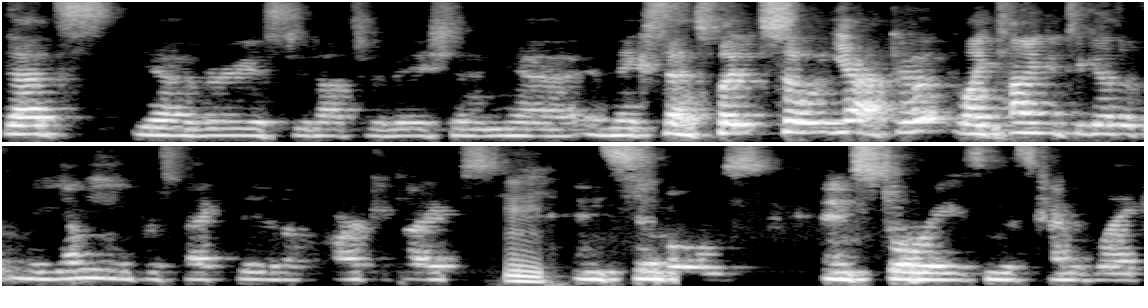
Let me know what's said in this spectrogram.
that's yeah, a very astute observation. Yeah, it makes sense. But so yeah, like tying it together from the Jungian perspective of archetypes mm. and symbols and stories, and this kind of like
